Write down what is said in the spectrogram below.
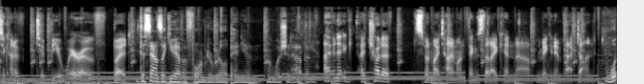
to kind of to be aware of. But this sounds like you haven't formed a real opinion on what should happen. I, and I, I try to spend my time on things that I can um, make an impact on. What?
